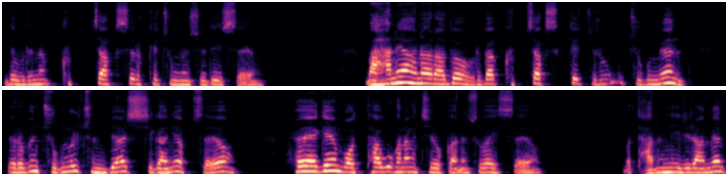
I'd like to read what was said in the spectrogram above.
근데 우리는 급작스럽게 죽는 수도 있어요. 만에 하나라도 우리가 급작스럽게 죽으면 여러분 죽음을 준비할 시간이 없어요. 회개 못하고 그냥 지옥 가는 수가 있어요. 뭐 다른 일이라면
